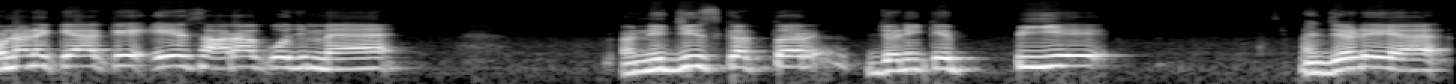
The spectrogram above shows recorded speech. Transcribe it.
ਉਹਨਾਂ ਨੇ ਕਿਹਾ ਕਿ ਇਹ ਸਾਰਾ ਕੁਝ ਮੈਂ ਨਿੱਜੀ ਸਕੱਤਰ ਜਾਣੀ ਕਿ ਪੀਏ ਜਿਹੜੇ ਆ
